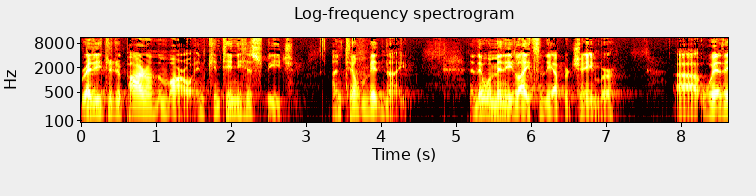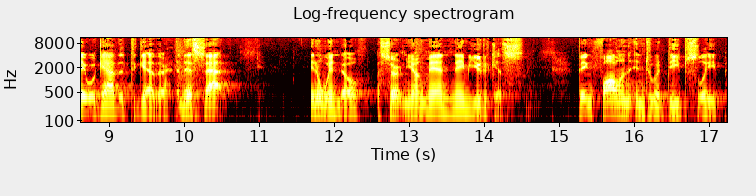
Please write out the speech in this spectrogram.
ready to depart on the morrow, and continued his speech until midnight. And there were many lights in the upper chamber uh, where they were gathered together, and there sat in a window a certain young man named Eutychus, being fallen into a deep sleep.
